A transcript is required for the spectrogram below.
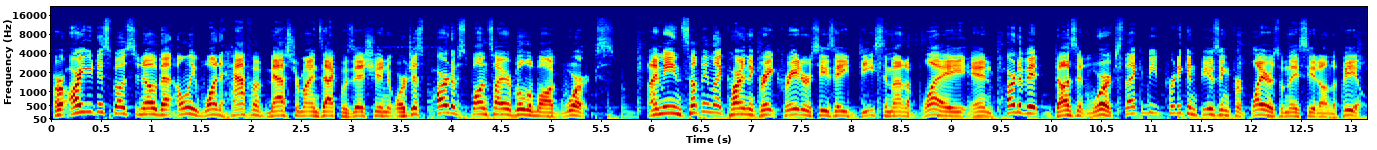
Or are you just supposed to know that only one half of Mastermind's acquisition or just part of Spawnsire Ulamog works? I mean, something like Karn the Great Creator sees a decent amount of play, and part of it doesn't work, so that can be pretty confusing for players when they see it on the field.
